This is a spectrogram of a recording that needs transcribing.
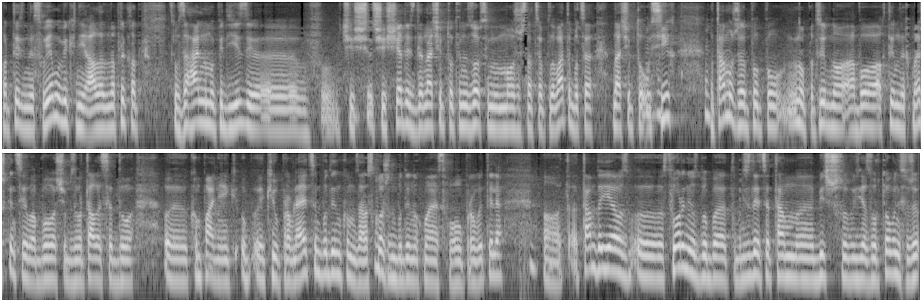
квартирі, не в своєму вікні, але, наприклад, в загальному під'їзді е, чи, чи ще десь, де начебто ти не зовсім можеш на це впливати, бо це начебто усіх, то там уже по, ну, потрібно або активних мешканців, або щоб зверталися до е, компаній, які, управляють цим будинком. Зараз кожен будинок має свого управителя. От. Там, де є е, створені ОСББ, то мені здається, там більш є згуртованість. Вже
